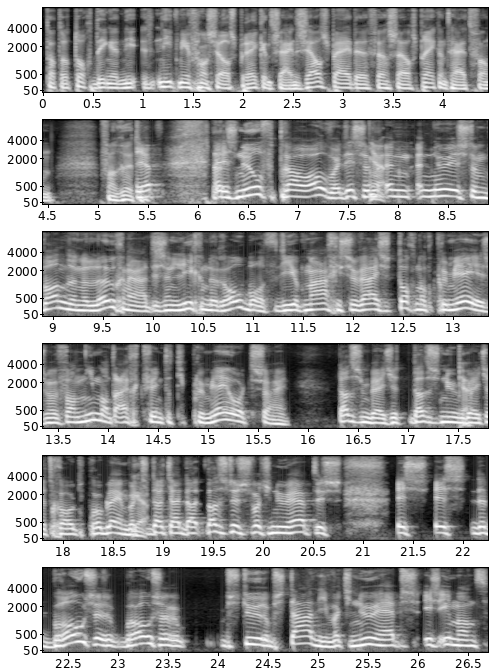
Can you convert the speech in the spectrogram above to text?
dat er toch dingen niet, niet meer vanzelfsprekend zijn. Zelfs bij de vanzelfsprekendheid van, van Rutte. Hebt, er is nul vertrouwen over. Het is een, Ja. een, een- nu is het een wandelende leugenaar. Het is een liegende robot die op magische wijze toch nog premier is. Waarvan niemand eigenlijk vindt dat hij premier hoort te zijn. Dat is, een beetje, dat is nu een Ja. beetje het grote probleem. Ja. dat, jij, dat, dat is dus wat je nu hebt. Is, is, is de brozer, brozer besturen bestaat niet. Wat je nu hebt is, is iemand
